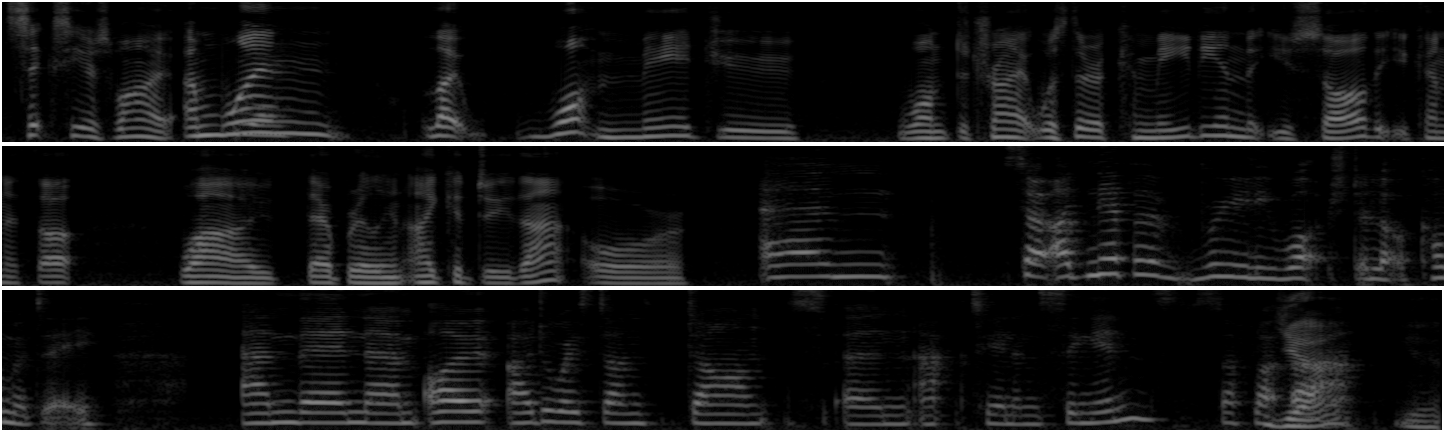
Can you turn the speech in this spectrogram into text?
Six years. Wow. And when, like, what made you want to try it? Was there a comedian that you saw that you kind of thought, "Wow, they're brilliant. I could do that," or Um, so I'd never really watched a lot of comedy, and then um, I I'd always done dance and acting and singing stuff like yeah, that, yeah,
